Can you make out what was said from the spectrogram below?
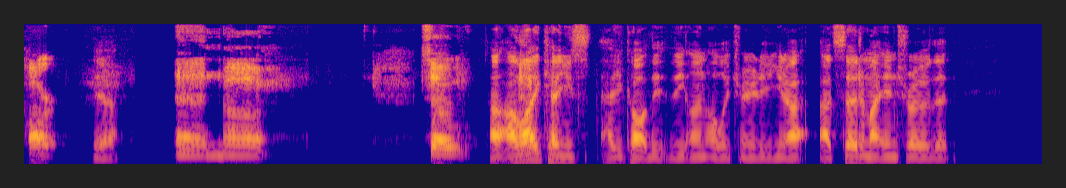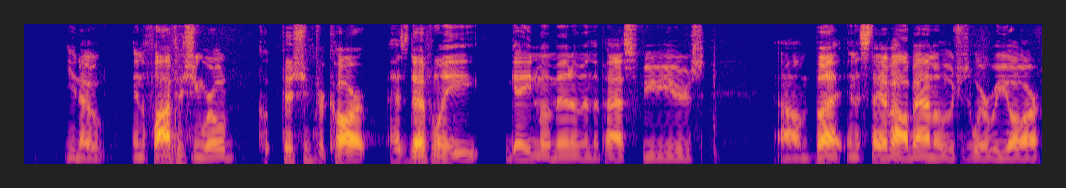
carp. Yeah. And uh, so, I, I like how you how you call it the, the unholy trinity. You know, I, I said in my intro that you know in the fly fishing world, fishing for carp has definitely gained momentum in the past few years. Um, but in the state of Alabama, which is where we are,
